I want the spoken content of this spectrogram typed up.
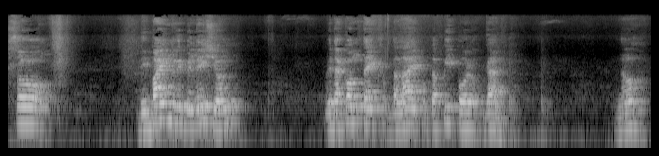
So, divine revelation with the context of the life of the people of God. No?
